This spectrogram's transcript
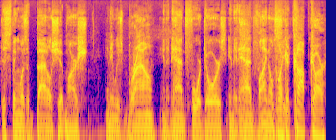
This thing was a battleship, Marsh. And it was brown, and it had four doors, and it had vinyl Looked like a cop car.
